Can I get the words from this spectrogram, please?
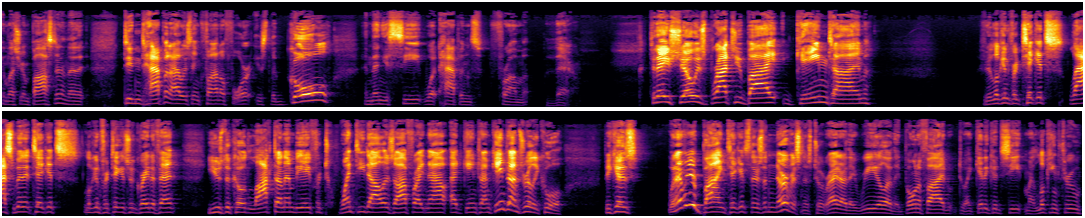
unless you're in Boston, and then it didn't happen. I always think Final Four is the goal, and then you see what happens from there. Today's show is brought to you by Game Time. If you're looking for tickets, last minute tickets, looking for tickets to a great event, use the code Locked On NBA for $20 off right now at Game Time. Game Time's really cool because whenever you're buying tickets, there's a nervousness to it, right? Are they real? Are they bona fide? Do I get a good seat? Am I looking through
